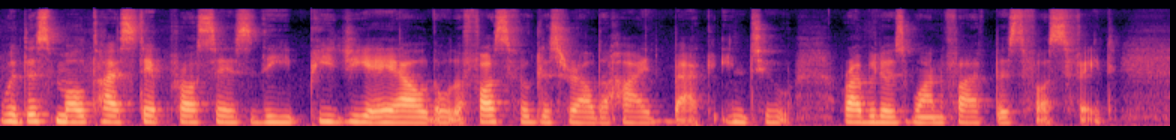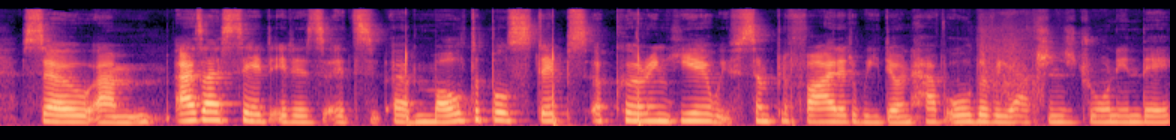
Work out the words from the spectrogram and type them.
with this multi-step process the PGAL or the phosphoglyceraldehyde back into ribulose 1,5-bisphosphate. So um, as I said, it is it's uh, multiple steps occurring here. We've simplified it. We don't have all the reactions drawn in there,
